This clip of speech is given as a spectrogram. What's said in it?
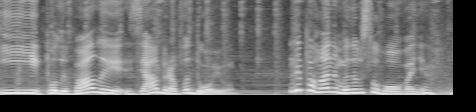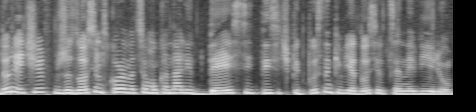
і поливали зябра водою. Непогане медообслуговування. До речі, вже зовсім скоро на цьому каналі 10 тисяч підписників. Я досі в це не вірю.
